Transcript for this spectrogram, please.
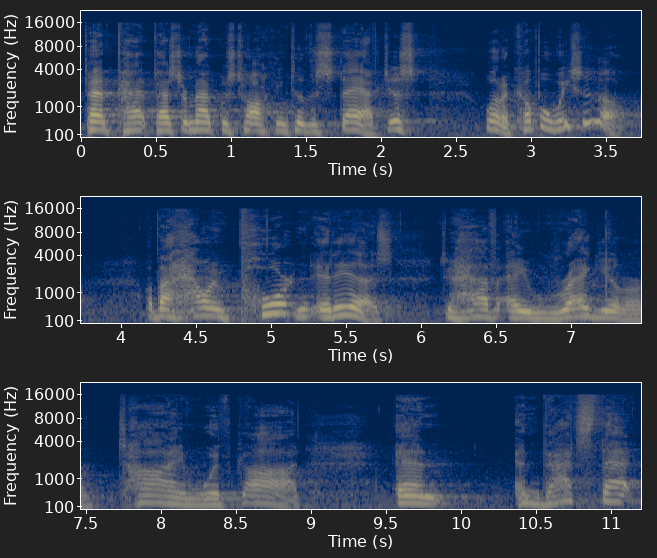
Pastor Mac was talking to the staff just, what, a couple weeks ago about how important it is to have a regular time with God. And, and that's that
